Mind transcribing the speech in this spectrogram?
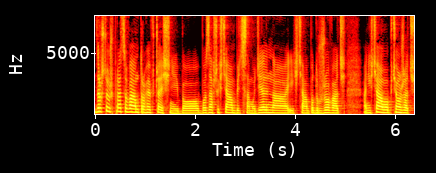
Zresztą już pracowałam trochę wcześniej, bo, bo zawsze chciałam być samodzielna i chciałam podróżować, a nie chciałam obciążać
